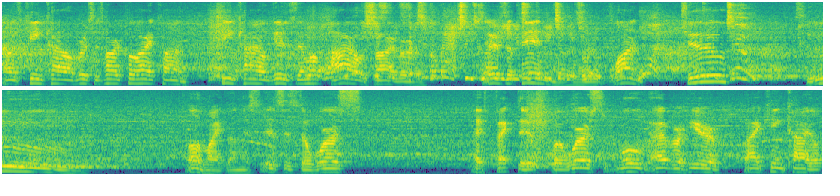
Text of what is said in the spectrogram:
Now it's King Kyle versus Hardcore Icon. King Kyle gives them a pile driver. Physical match these There's the gladiators are putting pin. each other through. One, One, two, Two. Oh my goodness, this is the worst effective but worst move ever here by King Kyle.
